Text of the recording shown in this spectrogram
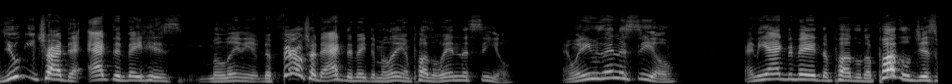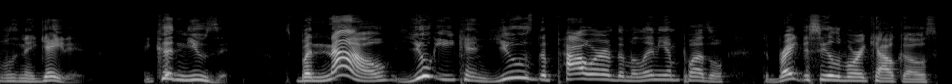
Yugi tried to activate his Millennium. The Pharaoh tried to activate the Millennium Puzzle in the seal, and when he was in the seal, and he activated the puzzle, the puzzle just was negated. He couldn't use it. But now Yugi can use the power of the Millennium Puzzle to break the seal of Orichalcos,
